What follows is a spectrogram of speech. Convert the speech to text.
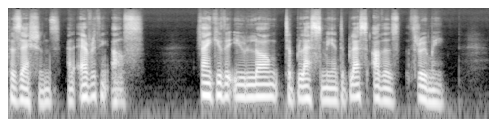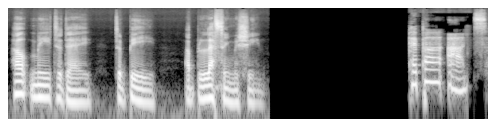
possessions, and everything else. Thank you that you long to bless me and to bless others through me. Help me today to be a blessing machine. Pippa adds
